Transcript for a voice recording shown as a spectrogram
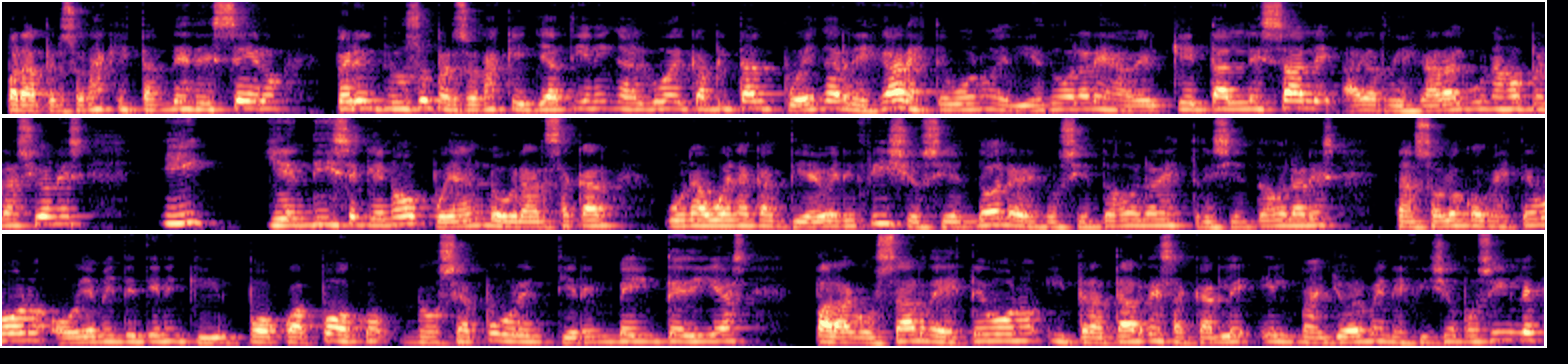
para personas que están desde cero, pero incluso personas que ya tienen algo de capital pueden arriesgar este bono de 10 dólares a ver qué tal les sale, arriesgar algunas operaciones y ¿Quién dice que no puedan lograr sacar una buena cantidad de beneficios? 100 dólares, 200 dólares, 300 dólares tan solo con este bono. Obviamente tienen que ir poco a poco, no se apuren, tienen 20 días para gozar de este bono y tratar de sacarle el mayor beneficio posible.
